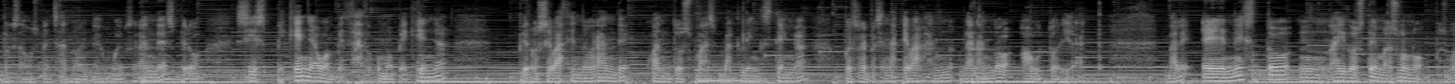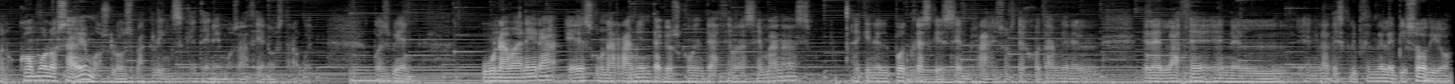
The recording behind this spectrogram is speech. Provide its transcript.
porque estamos pensando en, webs grandes, pero si es pequeña o ha empezado como pequeña, pero se va haciendo grande, cuantos más backlinks tenga, pues representa que va ganando autoridad. ¿Vale? En esto mm, hay dos temas. Uno, pues bueno, ¿cómo lo sabemos los backlinks que tenemos hacia nuestra web? Pues bien, una manera es una herramienta que os comenté hace unas semanas aquí en el podcast que es SEMrush. Os dejo también el, enlace en, en, la descripción del episodio.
